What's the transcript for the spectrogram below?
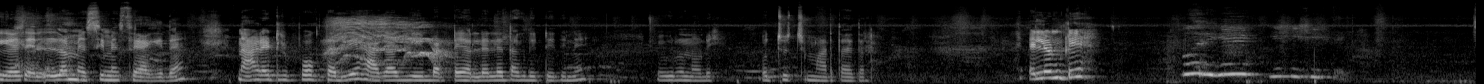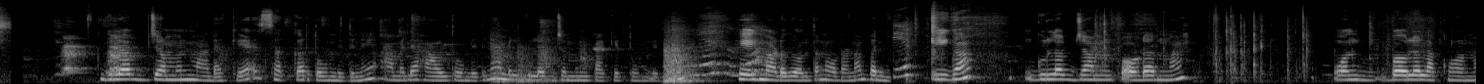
ಎಲ್ಲ ಮೆಸ್ಸಿ ಮೆಸ್ಸಿ ಆಗಿದೆ. ನಾಳೆ ಟ್ರಿಪ್ ಹೋಗ್ತಾ ಇದ್ವಿ. ಹಾಗಾಗಿ ಬಟ್ಟೆ ಅಲ್ಲೆಲ್ಲೇ ತೆಗೆದಿಟ್ಟಿದ್ದೀನಿ. ಇವರು ನೋಡಿ ಹುಚ್ಚುಚ್ಚು ಮಾಡ್ತಾ ಇದ್ದಾರೆ. ಎಲ್ಲುಂಟಿ ಗುಲಾಬ್ ಜಾಮೂನ್ ಮಾಡೋಕ್ಕೆ ಸಕ್ಕರೆ ತೊಗೊಂಡಿದ್ದೀನಿ, ಆಮೇಲೆ ಹಾಲು ತೊಗೊಂಡಿದ್ದೀನಿ, ಆಮೇಲೆ ಗುಲಾಬ್ ಜಾಮೂನ್ ಪ್ಯಾಕೆಟ್ ತೊಗೊಂಡಿದ್ದೀನಿ. ಹೇಗೆ ಮಾಡೋದು ಅಂತ ನೋಡೋಣ, ಬನ್ನಿ. ಈಗ ಗುಲಾಬ್ ಜಾಮೂನ್ ಪೌಡರ್ನ ಒಂದು ಬೌಲಲ್ಲಿ ಹಾಕೊಳ್ಳೋಣ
